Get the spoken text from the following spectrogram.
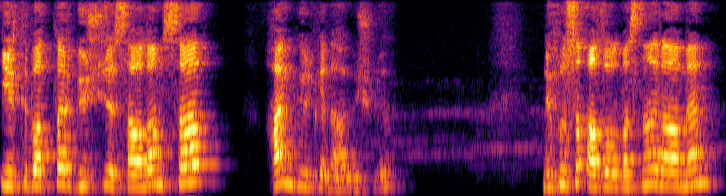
irtibatlar güçlüyse, sağlamsa hangi ülke daha güçlü? Nüfusu az olmasına rağmen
